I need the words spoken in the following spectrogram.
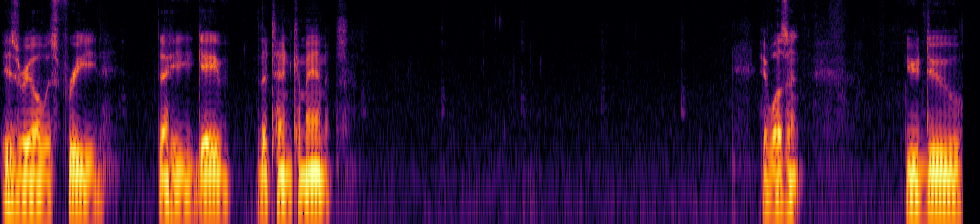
Israel was freed, that he gave the Ten Commandments. It wasn't you do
